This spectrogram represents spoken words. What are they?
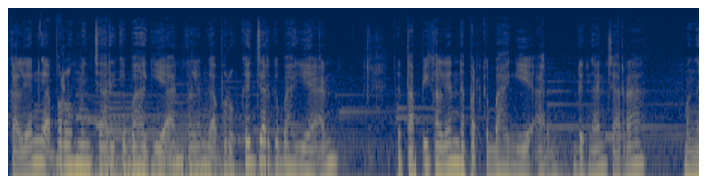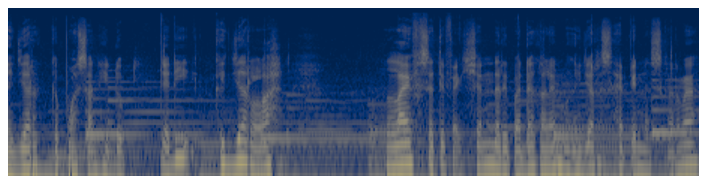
Kalian nggak perlu mencari kebahagiaan kalian nggak perlu kejar kebahagiaan tetapi kalian dapat kebahagiaan dengan cara mengejar kepuasan hidup. Jadi kejarlah life satisfaction daripada kalian mengejar happiness. Karena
